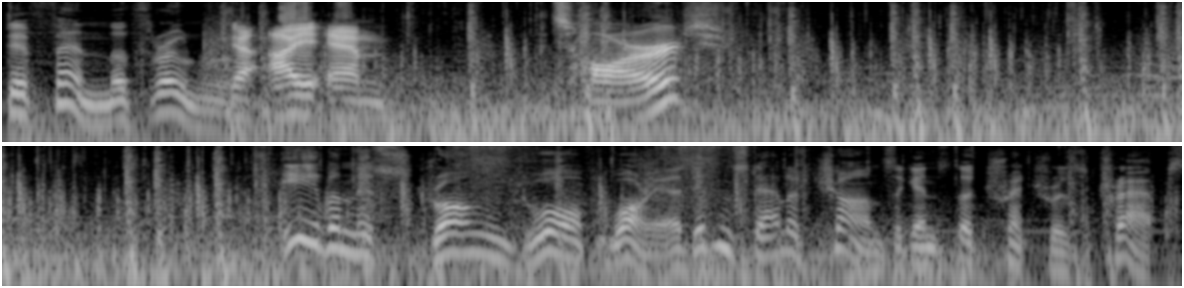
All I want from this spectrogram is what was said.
Defend the throne room. Yeah, I am... It's hard. Even this strong dwarf warrior didn't stand a chance against the treacherous traps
